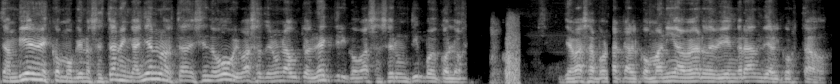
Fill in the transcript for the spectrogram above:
También es como que nos están engañando, nos están diciendo, uy, vas a tener un auto eléctrico, vas a ser un tipo ecológico. Te vas a poner calcomanía verde bien grande al costado.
